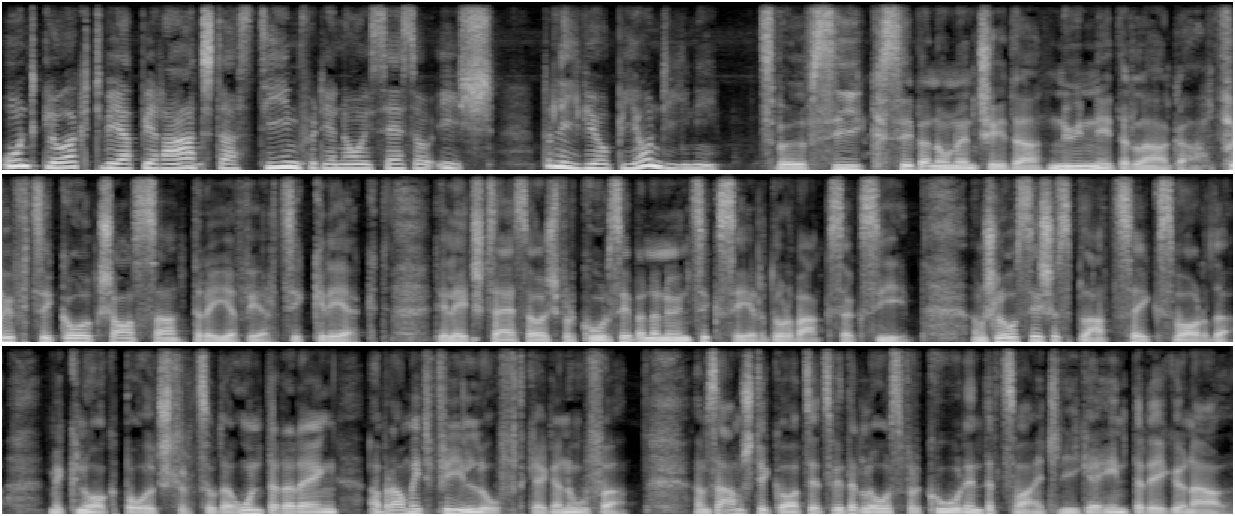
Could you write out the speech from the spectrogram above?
und geschaut, wie bereit das Team für die neue Saison ist. Der Livio Biondini. 12 Sieg, 7 Unentschieden, 9 Niederlagen, 50 Goal geschossen, 43 gekriegt. Die letzte Saison war für Kur 97 sehr durchwachsen. Am Schluss ist es Platz 6 geworden, mit genug Polster zu den unteren Rängen, aber auch mit viel Luft gegen Ufer. Am Samstag geht es jetzt wieder los für Kur in der Zweitliga interregional.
